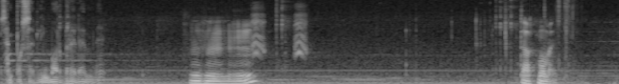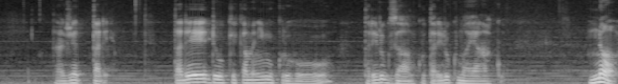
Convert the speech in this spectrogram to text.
jsem posedlý Mordredem, ne? Mhm. Tak, moment. Takže tady. Tady jdu ke kamennému kruhu, tady jdu k zámku, tady jdu k majáku. No,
